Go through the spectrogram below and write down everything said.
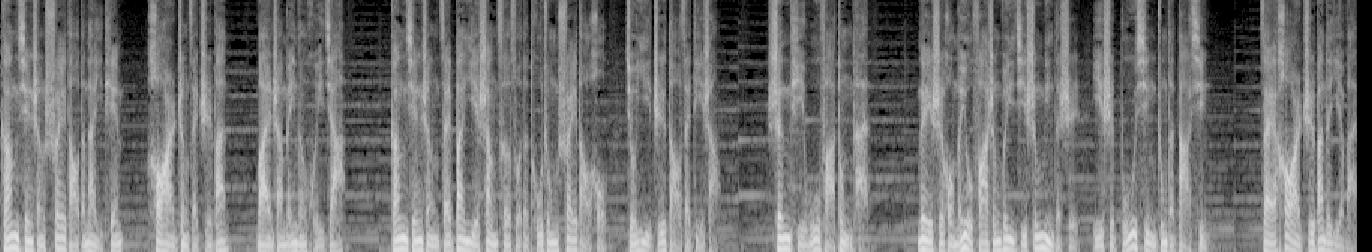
刚先生摔倒的那一天，浩二正在值班，晚上没能回家。刚先生在半夜上厕所的途中摔倒后，就一直倒在地上，身体无法动弹。那时候没有发生危及生命的事，已是不幸中的大幸。在浩二值班的夜晚，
